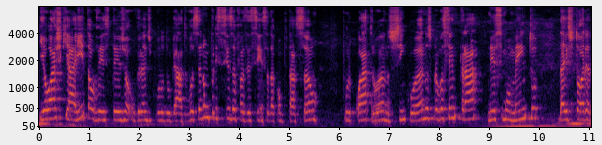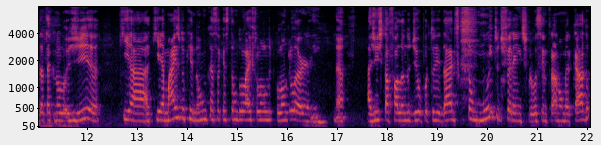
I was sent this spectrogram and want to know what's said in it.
E eu acho que aí talvez esteja o grande pulo do gato. Você não precisa fazer ciência da computação por quatro anos, cinco anos, para você entrar nesse momento da história da tecnologia que, a, que é mais do que nunca essa questão do lifelong long learning, né? A gente está falando de oportunidades que são muito diferentes para você entrar no mercado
